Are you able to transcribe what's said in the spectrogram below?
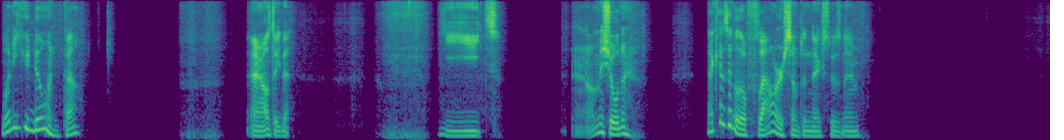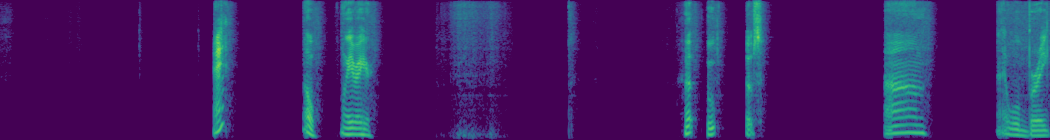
What are you doing, pal? Alright, I'll take that. Yeet. On my shoulder. That guy's got a little flower or something next to his name. Eh? Oh, wait right here. Oh, oop, oops. Um, I will break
